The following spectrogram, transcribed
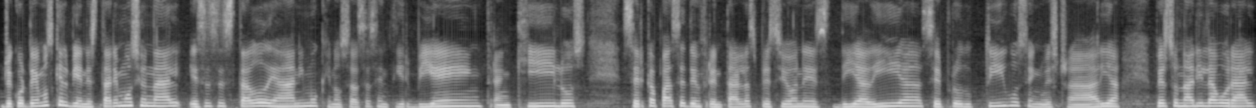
Recordemos que el bienestar emocional es ese estado de ánimo que nos hace sentir bien, tranquilos, ser capaces de enfrentar las presiones día a día, ser productivos en nuestra área personal y laboral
